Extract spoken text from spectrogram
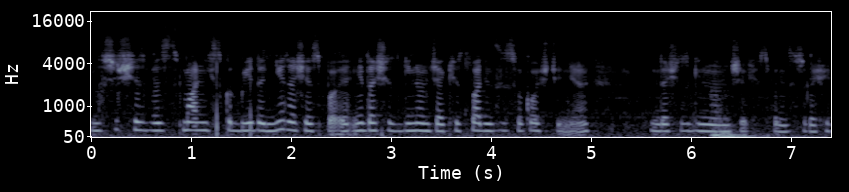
Na szczęście z wysmani skorbi 1 nie da się nie da się zginąć jak się spadnie z wysokości, nie? Nie da się zginąć jak się spadnie z wysokości.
